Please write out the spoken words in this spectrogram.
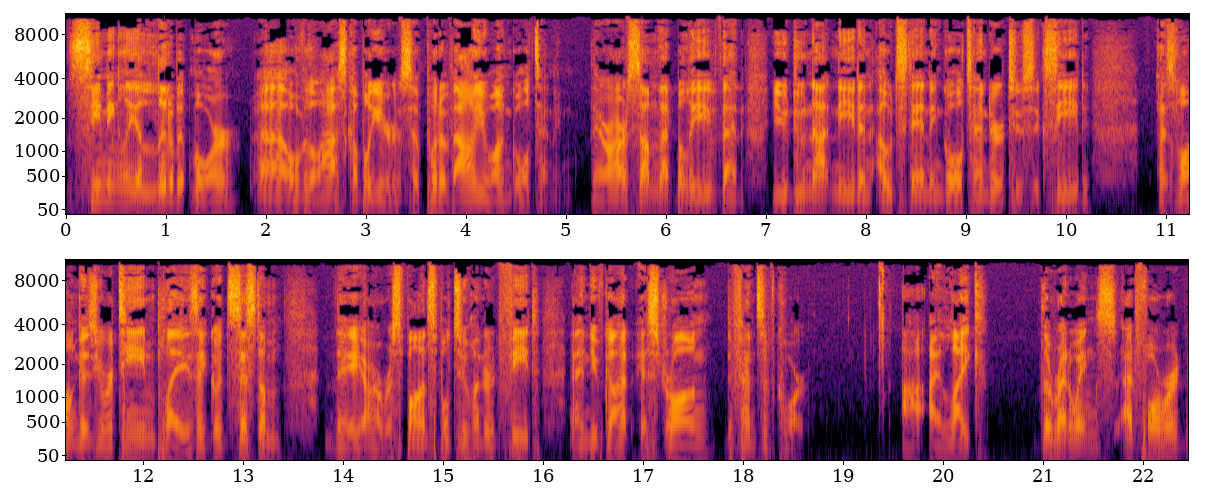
seemingly a little bit more uh, over the last couple years have put a value on goaltending. There are some that believe that you do not need an outstanding goaltender to succeed as long as your team plays a good system, they are responsible 200 feet, and you've got a strong defensive core. Uh, I like the Red Wings at forward.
